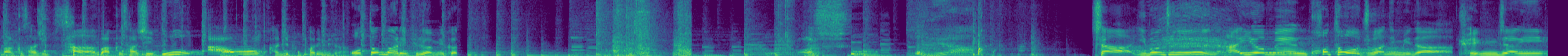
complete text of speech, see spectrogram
마크 43, 마크 45, 아우! 간지 폭발입니다. 어떤 말이 필요합니까? 자, 이번 주는 아이언맨 쿼터 주간입니다. 굉장히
